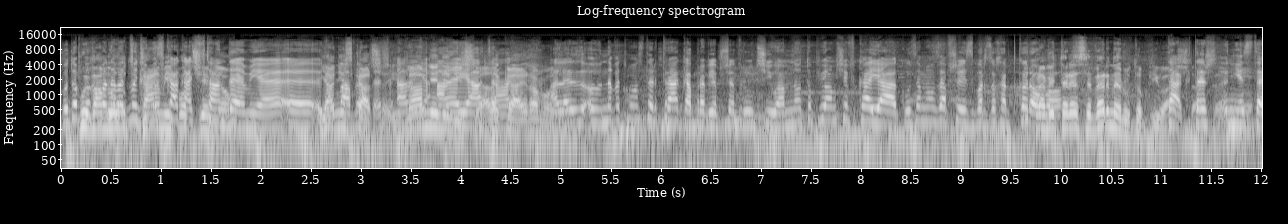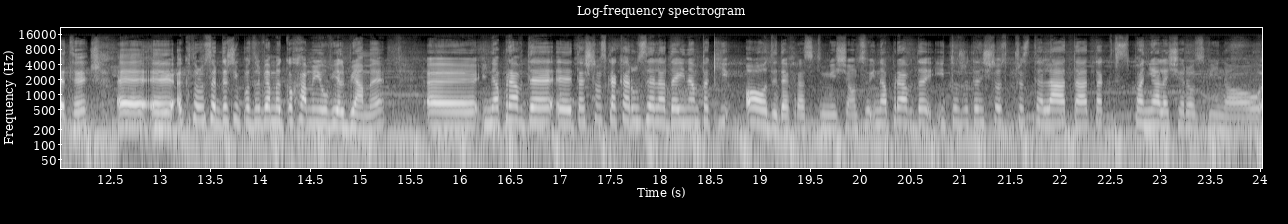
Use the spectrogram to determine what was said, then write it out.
Podobno pływamy chyba nawet będziemy łódkami pod skakać w tandemie. e, Ja nie skaczę. Też, Dla mnie nie ale tak. Kajra może. Ale o, nawet Monster Trucka prawie przewróciłam, no topiłam się w kajaku, za mną zawsze jest bardzo hardkorowo. Prawie Teresę Werner utopiłaś. Tak, też niestety, e, e, którą serdecznie pozdrawiamy, kochamy i uwielbiamy. E, I naprawdę e, ta śląska karuzela daje nam taki oddech raz w tym miesiącu i naprawdę i to, że ten Śląsk przez te lata tak wspaniale się rozwinął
